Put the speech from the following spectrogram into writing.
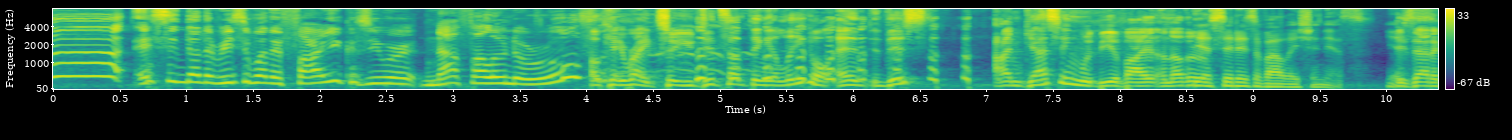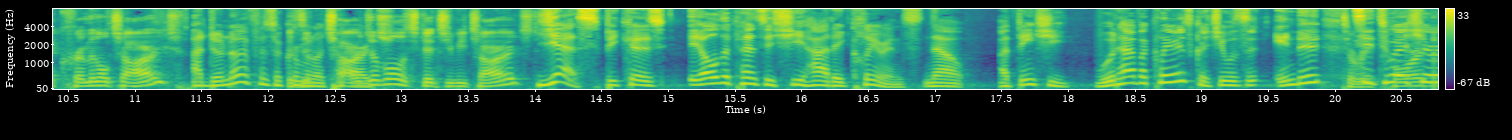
Uh, isn't that the reason why they fire you? Because you were not following the rules? Okay, right. So you did something illegal. And this, I'm guessing, would be a vi- another. Yes, it is a violation. Yes. Is that a criminal charge? I don't know if it's a Is criminal it charge. chargeable? Could she be charged? Yes, because it all depends if she had a clearance. Now, I think she would have a clearance because she was in the To situation. record,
